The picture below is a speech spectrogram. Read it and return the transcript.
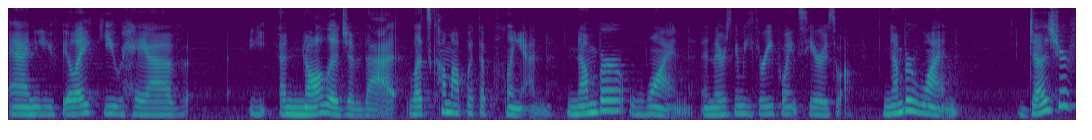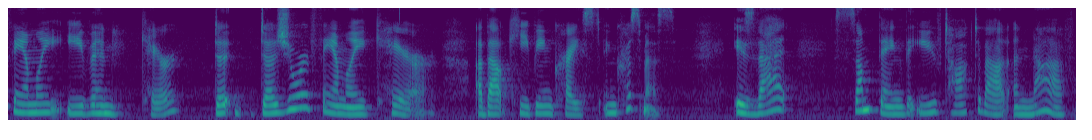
and you feel like you have a knowledge of that, let's come up with a plan. Number one, and there's gonna be three points here as well. Number one, does your family even care? does your family care about keeping Christ in Christmas? Is that something that you've talked about enough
